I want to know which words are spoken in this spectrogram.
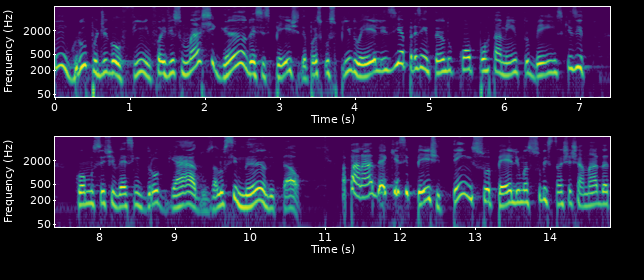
Um grupo de golfinho foi visto mastigando esses peixes, depois cuspindo eles e apresentando um comportamento bem esquisito como se estivessem drogados, alucinando e tal. A parada é que esse peixe tem em sua pele uma substância chamada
